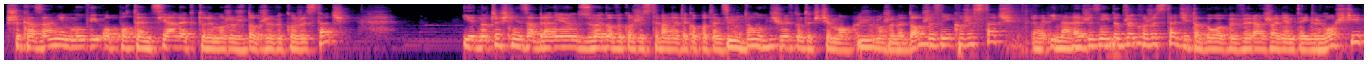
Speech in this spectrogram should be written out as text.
przykazanie mówi o potencjale, który możesz dobrze wykorzystać, jednocześnie zabraniając złego wykorzystywania tego potencjału. To mówiliśmy w kontekście mowy, że możemy dobrze z niej korzystać e, i należy z niej dobrze korzystać i to byłoby wyrażeniem tej miłości,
